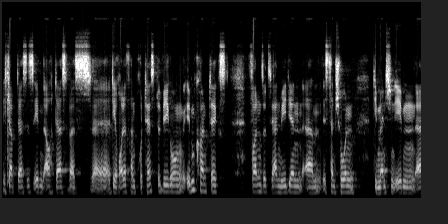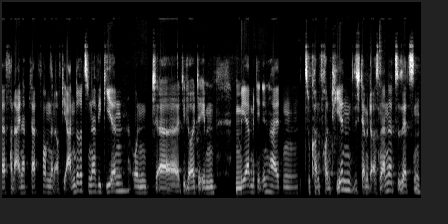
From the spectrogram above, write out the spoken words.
ich glaube, das ist eben auch das, was äh, die Rolle von Protestbewegungen im Kontext von sozialen Medien ähm, ist dann schon, die Menschen eben äh, von einer Plattform dann auf die andere zu navigieren und äh, die Leute eben mehr mit den Inhalten zu konfrontieren, sich damit auseinanderzusetzen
